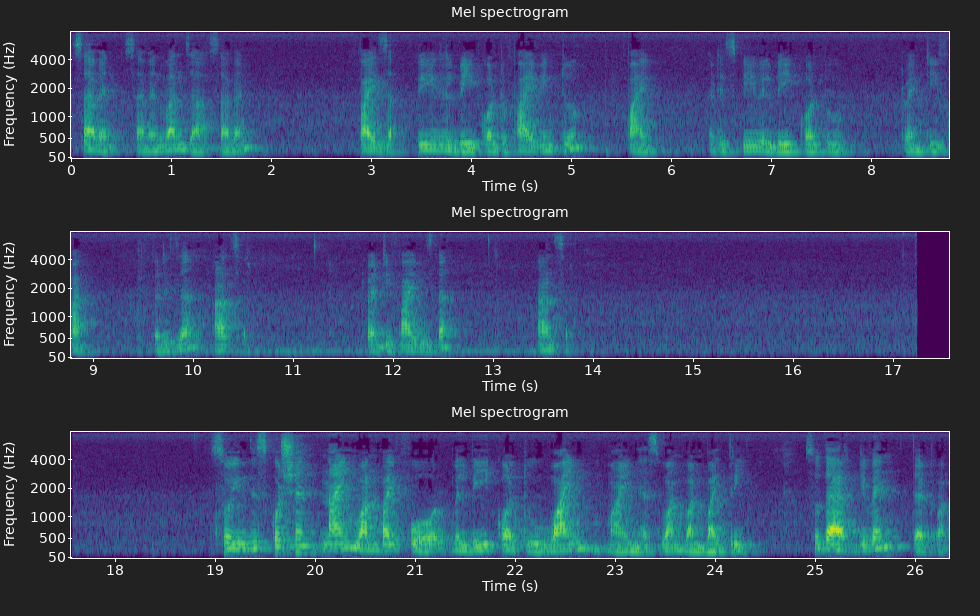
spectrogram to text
7 7 ones are 7 5s are p will be equal to 5 into 5 that is p will be equal to 25 that is the answer. 25 is the answer So in this question 9 1 by 4 will be equal to y minus 1 1 by 3. So they are given that one.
